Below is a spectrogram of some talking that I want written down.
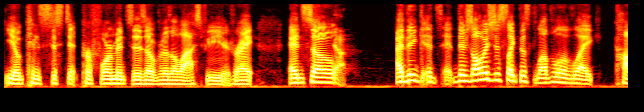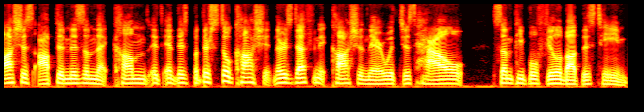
you know, consistent performances over the last few years, right? And so yeah. I think it's there's always just like this level of like cautious optimism that comes it's and there's but there's still caution. There's definite caution there with just how some people feel about this team.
